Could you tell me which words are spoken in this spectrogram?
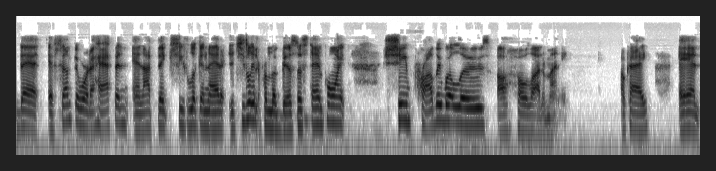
that if something were to happen, and I think she's looking at it, she's looking at it from a business standpoint, she probably will lose a whole lot of money. Okay, and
